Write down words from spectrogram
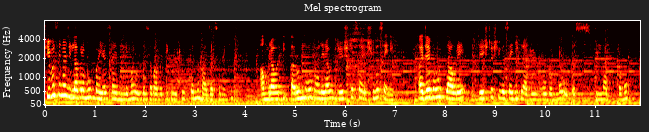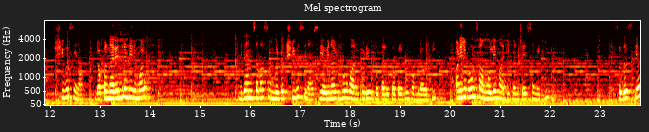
शिवसेना जिल्हा प्रमुख भैयासाहेब निर्मळ उपसभापती कृषी उत्पन्न बाजार समिती अमरावती अरुणभाऊ भालेराव ज्येष्ठ शिवसैनिक अजय भाऊ जावरे ज्येष्ठ शिवसैनिक राजेश बंड उपस जिल्हा प्रमुख शिवसेना डॉक्टर नरेंद्र निर्मळ विधानसभा संघटक शिवसेना श्री अविनाश भाऊ वानखडे उपतालुका प्रमुख अमरावती अनिल भाऊ सांगोले माजी पंचायत समिती सदस्य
